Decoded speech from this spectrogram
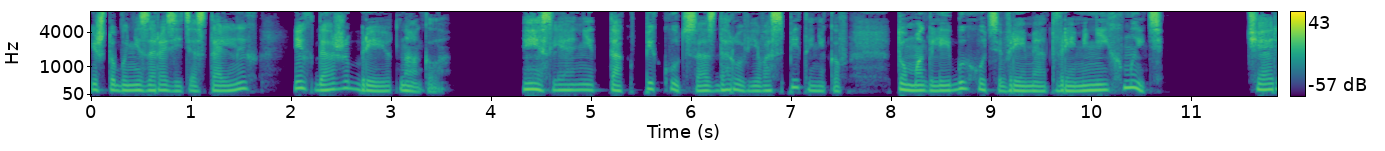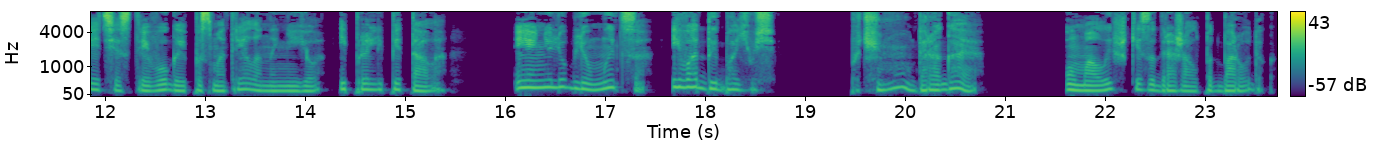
и чтобы не заразить остальных, их даже бреют наголо. Если они так пекутся о здоровье воспитанников, то могли бы хоть время от времени их мыть. Чарити с тревогой посмотрела на нее и пролепетала — я не люблю мыться и воды боюсь. Почему, дорогая? У малышки задрожал подбородок.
